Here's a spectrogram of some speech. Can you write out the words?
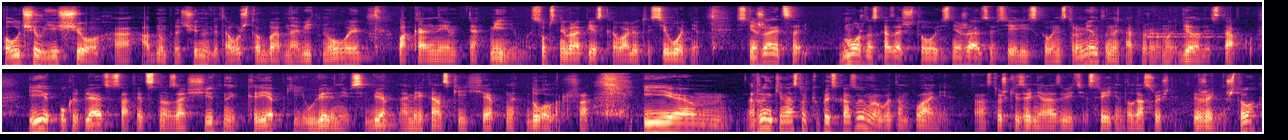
получил еще одну причину для того, чтобы обновить новые локальные минимумы. Собственно, европейская валюта сегодня снижается можно сказать, что снижаются все рисковые инструменты, на которые мы делали ставку, и укрепляются, соответственно, защитный, крепкий, уверенный в себе американский доллар. И рынки настолько предсказуемы в этом плане, э, с точки зрения развития средне-долгосрочных движений, что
